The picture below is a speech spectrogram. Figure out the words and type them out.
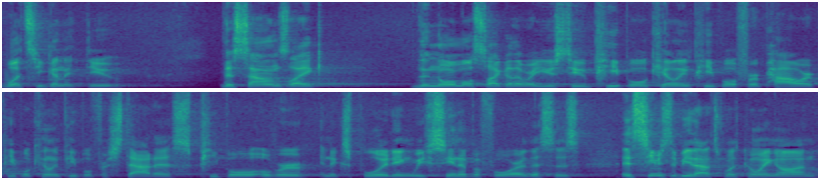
what's he to do? This sounds like the normal cycle that we're used to people killing people for power, people killing people for status, people over and exploiting. We've seen it before. This is, it seems to be that's what's going on.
